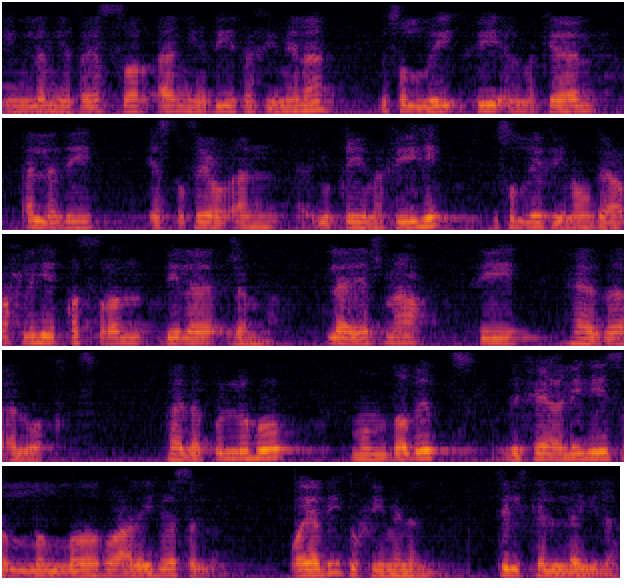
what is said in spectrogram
إن لم يتيسر أن يبيت في منى يصلي في المكان الذي يستطيع أن يقيم فيه يصلي في موضع رحله قصرا بلا جمع لا يجمع في هذا الوقت. هذا كله منضبط بفعله صلى الله عليه وسلم. ويبيت في منى تلك الليلة.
